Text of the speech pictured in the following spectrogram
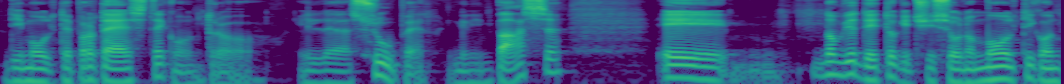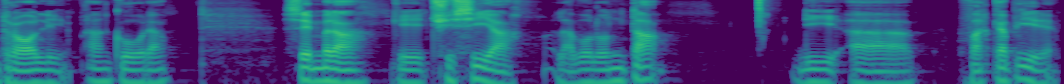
di molte proteste contro il super Green Pass e non vi ho detto che ci sono molti controlli ancora. Sembra che ci sia la volontà di uh, far capire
